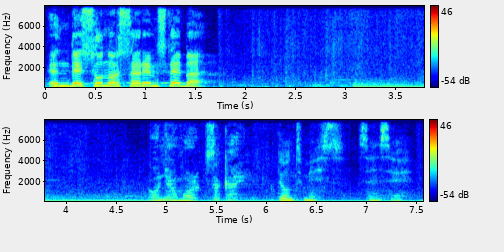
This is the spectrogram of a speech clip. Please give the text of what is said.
ende sonor serem steba. On your mark, Sakai. Don't miss, Sensei.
